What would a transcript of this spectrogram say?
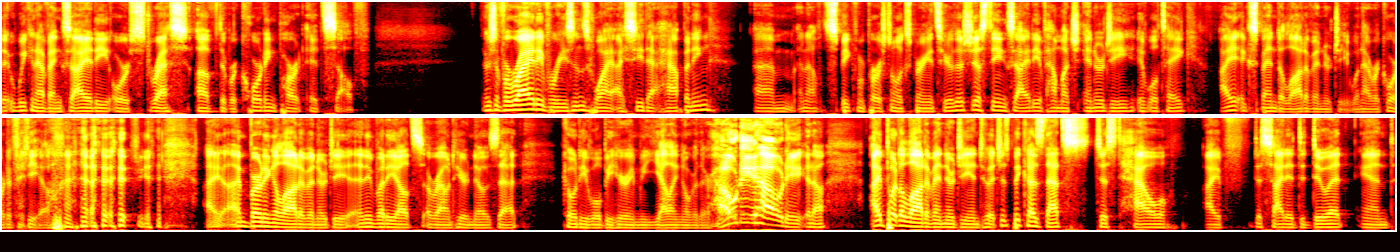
That we can have anxiety or stress of the recording part itself. There's a variety of reasons why I see that happening. Um, and I'll speak from personal experience here. There's just the anxiety of how much energy it will take. I expend a lot of energy when I record a video. I, I'm burning a lot of energy. Anybody else around here knows that. Cody will be hearing me yelling over there, howdy, howdy. You know, I put a lot of energy into it just because that's just how I've decided to do it. And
